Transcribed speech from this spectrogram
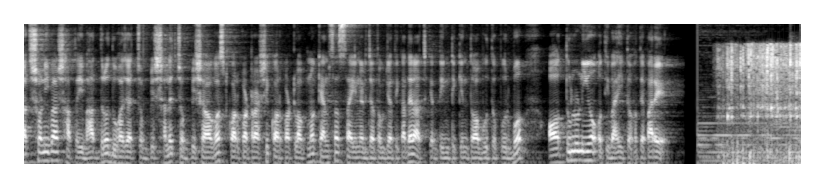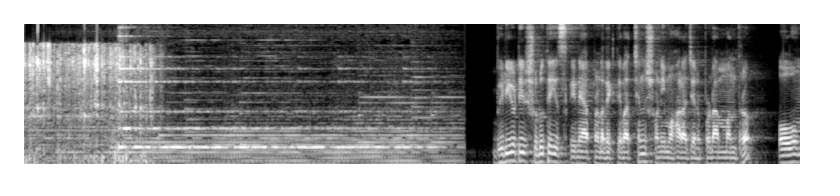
আজ শনিবার সাতই ভাদ্র দু হাজার চব্বিশ সালের চব্বিশে আগস্ট কর্কট রাশি, কর্কট লগ্ন, ক্যান্সার, সাইনের জাতক জাতিকাদের আজকের দিনটি কিন্তু অভূতপূর্ব, অতুলনীয় অতিবাহিত হতে পারে। ভিডিওটির শুরুতেই স্ক্রিনে আপনারা দেখতে পাচ্ছেন শনি মহারাজের প্রণাম মন্ত্র। ওম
